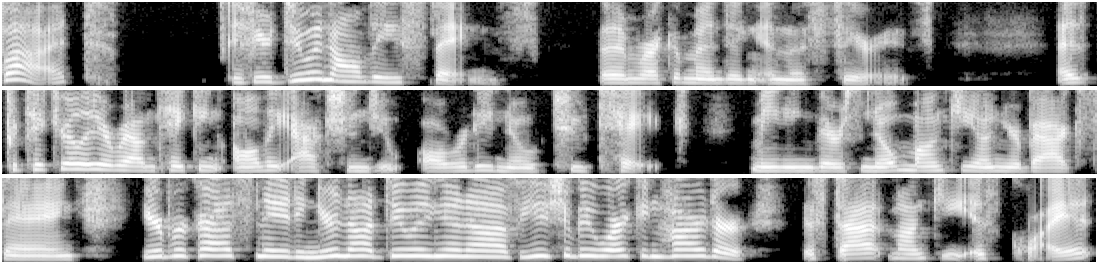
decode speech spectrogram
But if you're doing all these things that I'm recommending in this series, as particularly around taking all the actions you already know to take, meaning there's no monkey on your back saying, You're procrastinating, you're not doing enough, you should be working harder. If that monkey is quiet,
